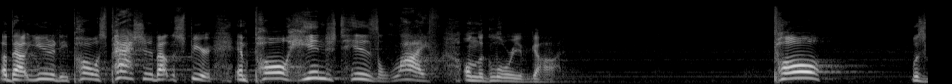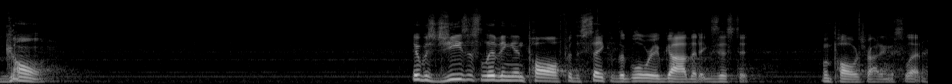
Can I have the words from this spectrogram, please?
about unity, Paul was passionate about the Spirit, and Paul hinged his life on the glory of God. Paul was gone. It was Jesus living in Paul for the sake of the glory of God that existed when Paul was writing this letter.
